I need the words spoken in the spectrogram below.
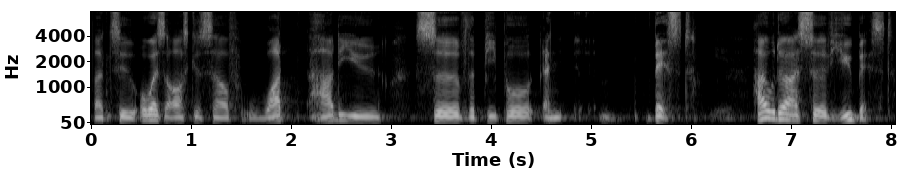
but to always ask yourself, what, how do you serve the people and best? How do I serve you best?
